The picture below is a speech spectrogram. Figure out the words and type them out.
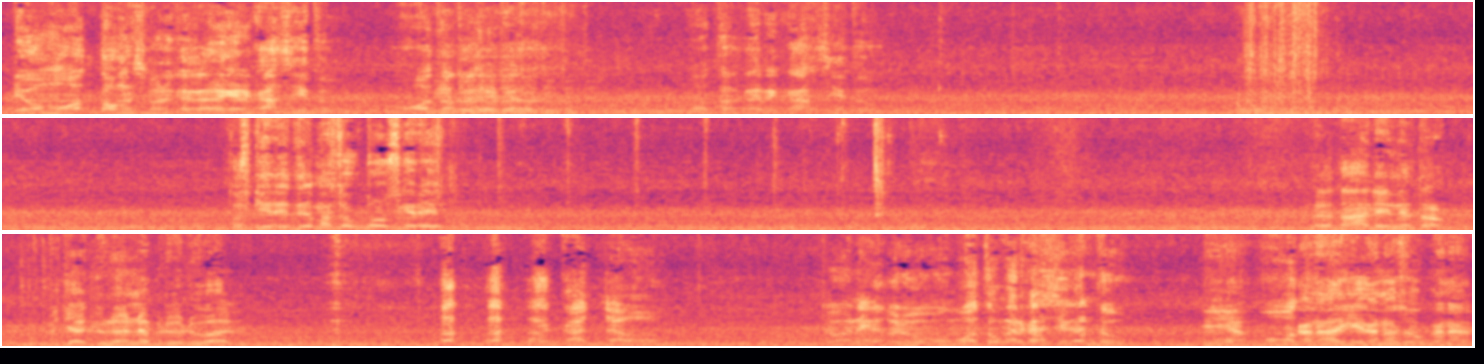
Dia mau motong sebenarnya kagak ada kasih tuh. Motong kagak dikasih. Motong kagak dikasih tuh. Terus kiri dia masuk terus kiri. Udah tadi ini truk berjadulannya berdua-dua. Kacau. Tuh nih, aduh, mau motong nggak dikasih kan tuh? Mau motong Kanan lagi kan masuk kanan.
